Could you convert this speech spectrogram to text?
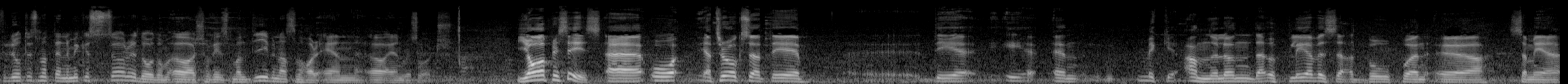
För det låter som att den är mycket större då, de öar som finns på Maldiverna som har en ö, en resort. Ja, precis. Eh, och jag tror också att det, det är en mycket annorlunda upplevelse att bo på en ö som är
